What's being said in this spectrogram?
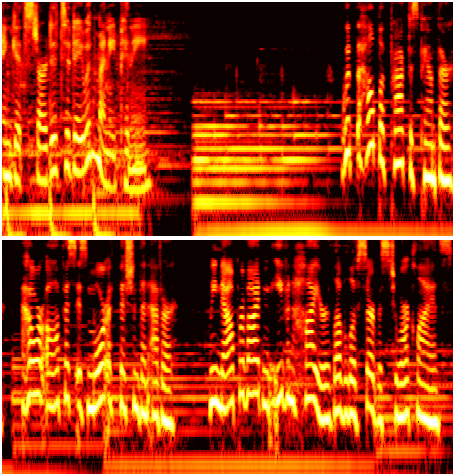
and get started today with MoneyPenny. With the help of Practice Panther, our office is more efficient than ever. We now provide an even higher level of service to our clients.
